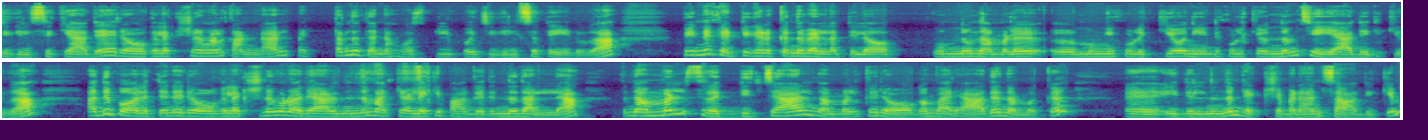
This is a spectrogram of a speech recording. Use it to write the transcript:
ചികിത്സിക്കാതെ രോഗലക്ഷണങ്ങൾ കണ്ടാൽ പെട്ടെന്ന് തന്നെ ഹോസ്പിറ്റലിൽ പോയി ചികിത്സ തേടുക. പിന്നെ കെട്ടിക്കിടക്കുന്ന വെള്ളത്തിലോ ഒന്നും നമ്മൾ മുങ്ങി കുളിക്കുകയോ നീന്തി കുളിക്കുകയോ ഒന്നും ചെയ്യാതിരിക്കുക. അതുപോലെ തന്നെ രോഗലക്ഷണങ്ങൾ ഒരാളിൽ നിന്ന് മറ്റൊരാളിലേക്ക് പകരുന്നതല്ല. നമ്മൾ ശ്രദ്ധിച്ചാൽ നമ്മൾക്ക് രോഗം വരാതെ നമുക്ക് ഇതിൽ നിന്നും രക്ഷപ്പെടാൻ സാധിക്കും.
